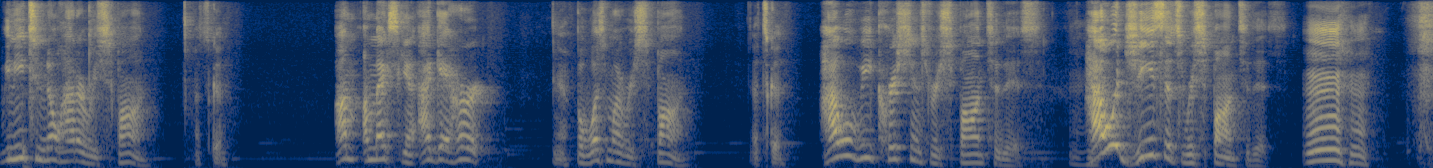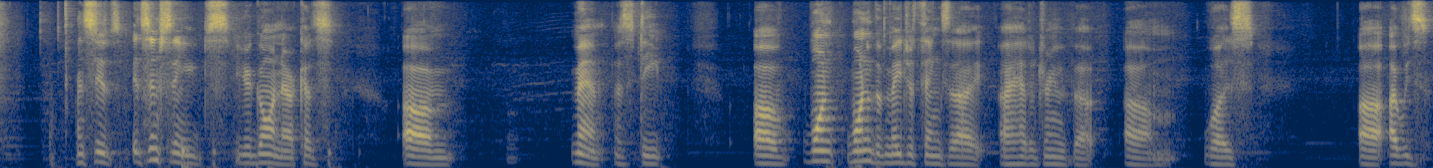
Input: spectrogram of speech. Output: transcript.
We need to know how to respond. That's good. I'm, I'm Mexican. I get hurt. Yeah. But what's my response? That's good. How will we Christians respond to this? How would Jesus respond to this? Mm-hmm. And see, it's, it's interesting you, you're going there because, um, man, it's deep. Uh, one one of the major things that I, I had a dream about um, was uh, I was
